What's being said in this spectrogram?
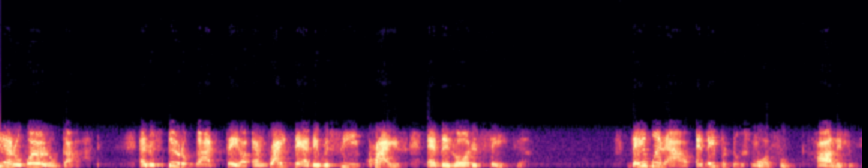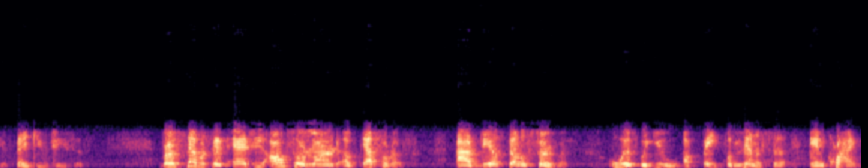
share the word of God and the Spirit of God fell, and right there they received Christ as their Lord and Savior. They went out and they produced more fruit. Hallelujah. Thank you, Jesus. Verse 7 says, As ye also learned of Ephraim, our dear fellow servant, who is for you a faithful minister in Christ.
